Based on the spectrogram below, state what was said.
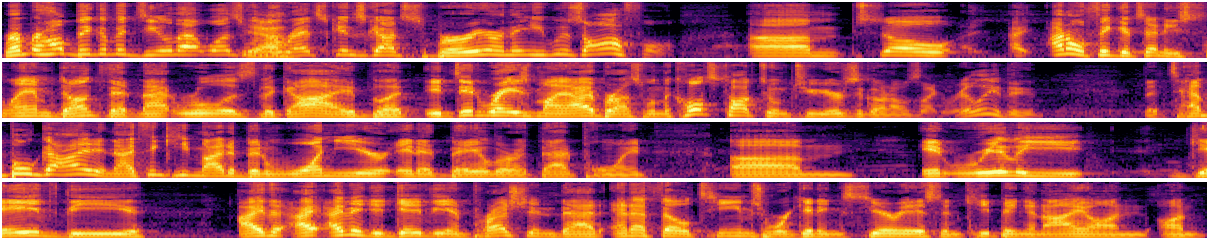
Remember how big of a deal that was when Yeah. the Redskins got Spurrier and he was awful. Um, so I, I don't think it's any slam dunk that Matt Rhule is the guy, but it did raise my eyebrows when the Colts talked to him two years ago, and I was like, really the the Temple guy? And I think he might have been one year in at Baylor at that point. Um, it really gave the I, I I think it gave the impression that NFL teams were getting serious and keeping an eye on on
